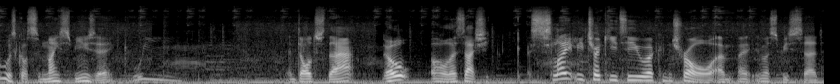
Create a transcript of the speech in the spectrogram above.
Oh, it's got some nice music. Whee. And dodge that. Oh, oh, that's actually slightly tricky to uh, control. Um, it must be said.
